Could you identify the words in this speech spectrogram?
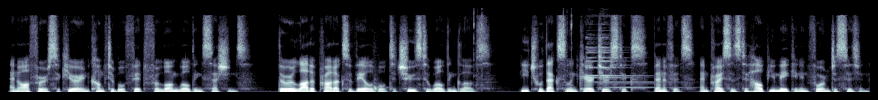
and offer a secure and comfortable fit for long welding sessions. There are a lot of products available to choose to welding gloves, each with excellent characteristics, benefits, and prices to help you make an informed decision.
